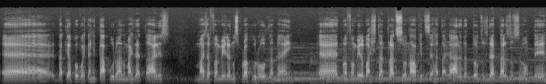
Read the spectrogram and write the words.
É, daqui a pouco a gente estar apurando mais detalhes, mas a família nos procurou também, é, de uma família bastante tradicional aqui de Serra Talhada. Da- Todos os detalhes vocês vão ter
